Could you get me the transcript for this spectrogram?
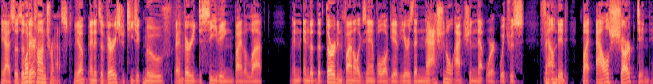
Yeah, so it's a what very, a contrast. Yep, and it's a very strategic move and very deceiving by the left. And, and the, the third and final example I'll give here is the National Action Network, which was founded by Al Sharpton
